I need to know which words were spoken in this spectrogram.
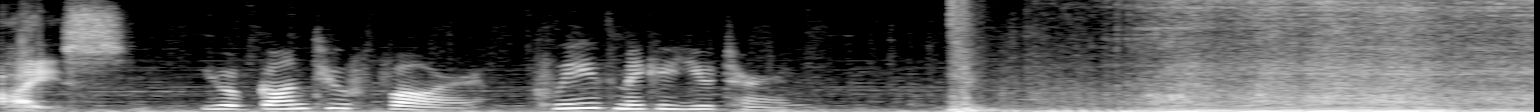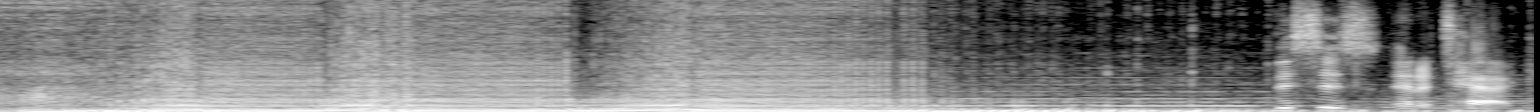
ice. You have gone too far. Please make a U turn. This is an attack.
